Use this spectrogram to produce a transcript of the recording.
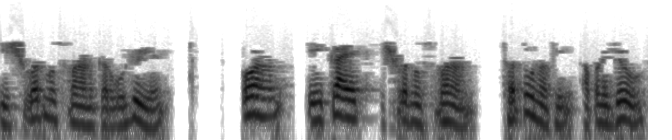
ઈશ્વરનું સ્મરણ કરવું જોઈએ, પણ એકાએક ઈશ્વરનું સ્મરણ થતું નથી. આપણે જોયું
